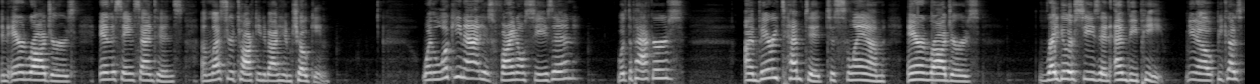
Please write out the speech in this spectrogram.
and Aaron Rodgers in the same sentence unless you're talking about him choking. When looking at his final season with the Packers, I'm very tempted to slam Aaron Rodgers regular season MVP. You know, because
